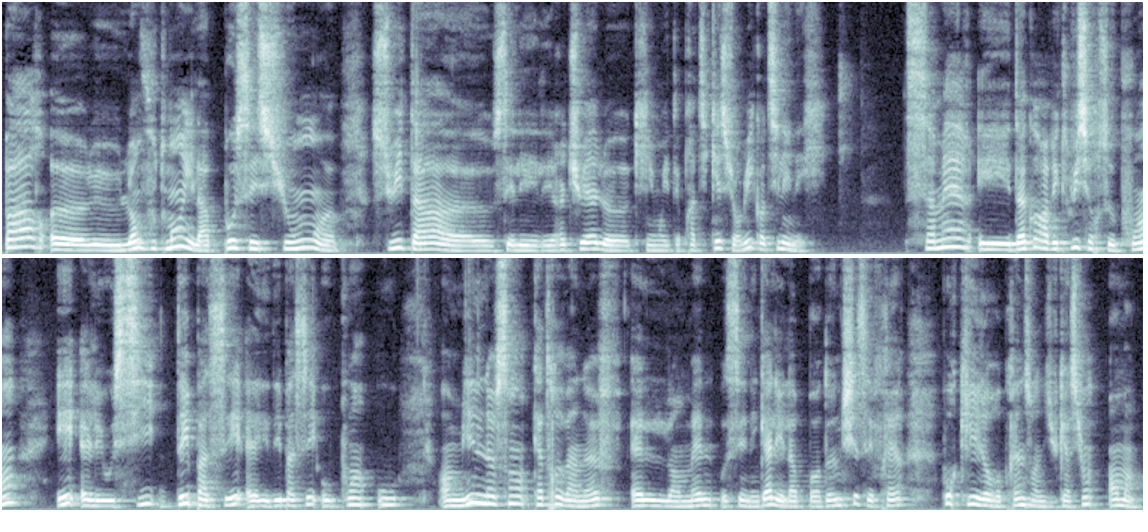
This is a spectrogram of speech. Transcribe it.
par euh, l'envoûtement et la possession euh, suite à euh, les, rituels qui ont été pratiqués sur lui quand il est né. Sa mère est d'accord avec lui sur ce point et elle est aussi dépassée, elle est dépassée au point où en 1989, elle l'emmène au Sénégal et l'abandonne chez ses frères pour qu'ils reprennent son éducation en main.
